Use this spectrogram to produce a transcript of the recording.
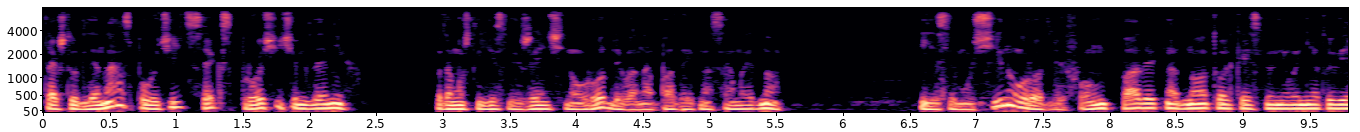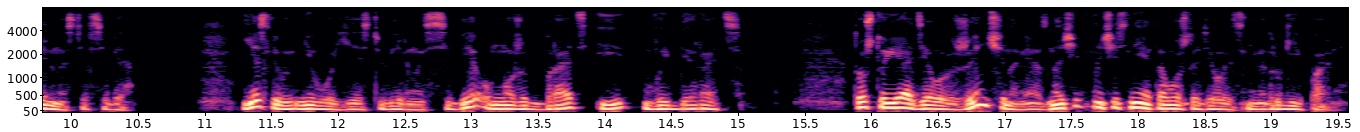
Так что для нас получить секс проще, чем для них. Потому что если женщина уродлива, она падает на самое дно. Если мужчина уродлив, он падает на дно только если у него нет уверенности в себе. Если у него есть уверенность в себе, он может брать и выбирать. То, что я делаю с женщинами, значительно честнее того, что делают с ними другие парни.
